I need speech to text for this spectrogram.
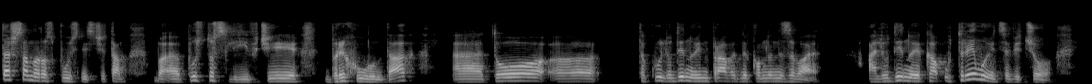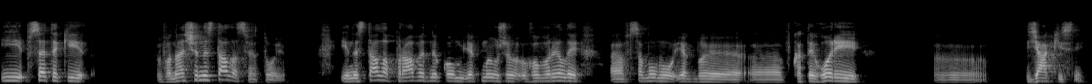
та ж сама розпусність, чи там пустослів, чи брехун, так, то е, таку людину він праведником не називає. А людину, яка утримується від чого, і все-таки вона ще не стала святою. І не стала праведником, як ми вже говорили, е, в самому якби е, в категорії е, якісній.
